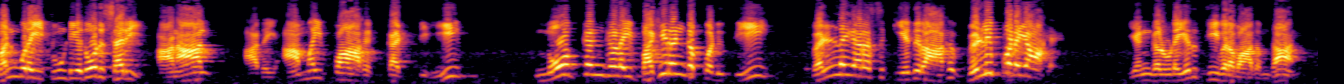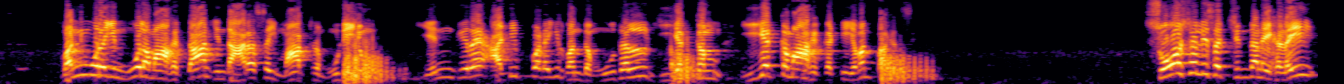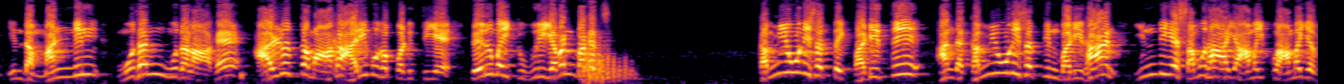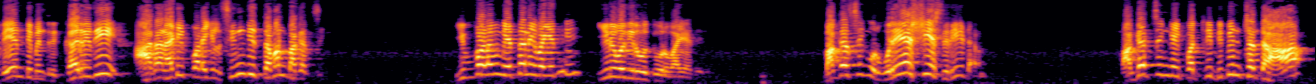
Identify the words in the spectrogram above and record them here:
வன்முறையை தூண்டியதோடு சரி. ஆனால் அதை அமைப்பாக கட்டி நோக்கங்களை பகிரங்கப்படுத்தி வெள்ளை அரசுக்கு எதிராக வெளிப்படையாக எங்களுடையது தீவிரவாதம் தான் வன்முறையின் மூலமாகத்தான் இந்த அரசை மாற்ற முடியும் என்கிற அடிப்படையில் வந்த முதல் இயக்கம் இயக்கமாக கட்டியவன் பகத்சிங் சோசலிச சிந்தனைகளை இந்த மண்ணில் முதன் முதலாக அழுத்தமாக அறிமுகப்படுத்திய பெருமைக்கு உரியவன் பகத்சிங் கம்யூனிசத்தை படித்து அந்த கம்யூனிசத்தின் படிதான் இந்திய சமுதாய அமைப்பு அமைய வேண்டும் என்று கருதி அதன் அடிப்படையில் சிந்தித்தவன் பகத்சிங் இவ்வளவும் எத்தனை வயது? இருபது இருபத்தி ஒரு வயது பகத்சிங் ஒரு ஒரேஷியஸ் ரீடர். பகத்சிங்கை பற்றி பிபின் சந்திரா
